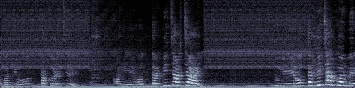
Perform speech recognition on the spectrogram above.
আমাকে হত্যা করেছে। আমি এই হত্যার বিচার চাই। তুমি এই হত্যার বিচার করবে।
